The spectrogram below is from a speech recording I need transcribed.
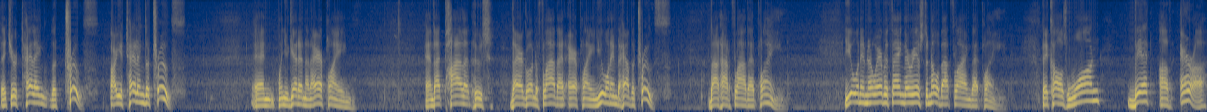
that you're telling the truth? Are you telling the truth? And when you get in an airplane and that pilot who's there going to fly that airplane, you want him to have the truth about how to fly that plane. You want him to know everything there is to know about flying that plane. Because one bit of error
